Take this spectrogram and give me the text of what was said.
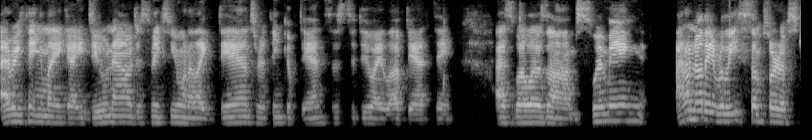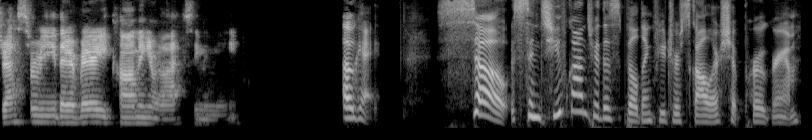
everything like I do now just makes me want to like dance or think of dances to do. I love dancing, as well as um, swimming. I don't know, they release some sort of stress for me. They're very calming and relaxing to me. Okay, so, since you've gone through this Building Future Scholarship program,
